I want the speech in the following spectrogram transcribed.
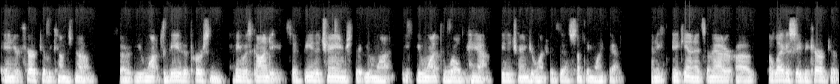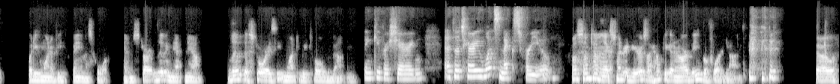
and your character becomes known. So you want to be the person, I think it was Gandhi said, be the change that you want, you want the world to have, be the change you want to exist, something like that. And again, it's a matter of the legacy, the character. What do you want to be famous for? And start living that now. Live the stories that you want to be told about you. Thank you for sharing. And so, Terry, what's next for you? Well, sometime in the next hundred years, I hope to get an RV before I die. so,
